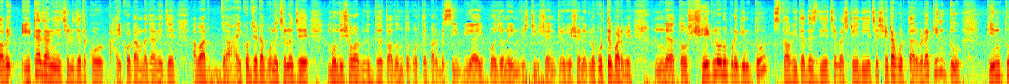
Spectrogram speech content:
তবে এটা জানিয়েছিল যে কোর্ট, হাইকোর্ট আমরা জানি যে, আবার হাইকোর্ট যেটা বলেছিল যে মন্ত্রিসভার বিরুদ্ধে তদন্ত করতে পারবে সিবিআই প্রয়োজনে ইনভেস্টিগেশন ইন্টারোগেশন এগুলো করতে পারবে। তো সেগুলোর উপরে কিন্তু স্থগিতাদেশ দিয়েছে বা স্টে দিয়েছে, সেটা করতে পারবে না। কিন্তু কিন্তু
